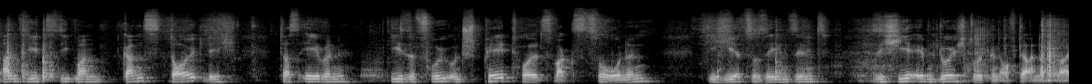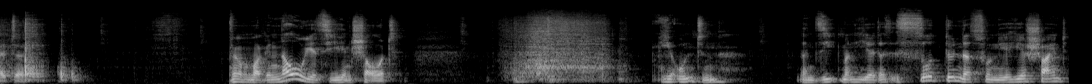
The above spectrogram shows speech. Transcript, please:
ansieht, sieht man ganz deutlich, dass eben diese Früh- und Spätholzwachszonen, die hier zu sehen sind, sich hier eben durchdrücken auf der anderen Seite. Wenn man mal genau jetzt hier hinschaut, hier unten, dann sieht man hier, das ist so dünn, das Furnier. Hier scheint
